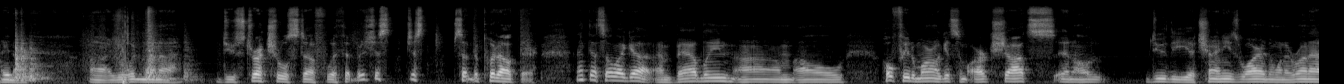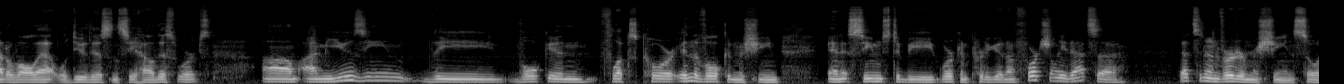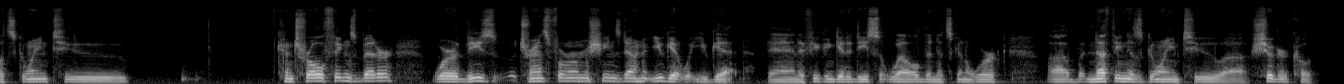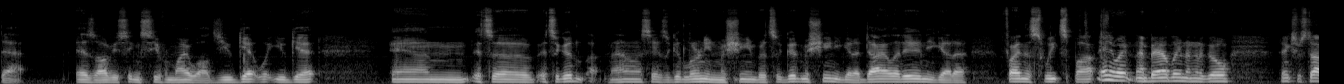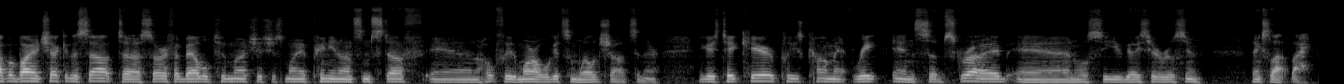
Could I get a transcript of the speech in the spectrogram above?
you know, uh, you wouldn't want to do structural stuff with it, but it's just just something to put out there. I think that's all I got. I'm babbling. Um, I'll hopefully tomorrow I'll get some arc shots and I'll do the uh, Chinese wire. And then when I run out of all that, we'll do this and see how this works. Um, I'm using the Vulcan flux core in the Vulcan machine, and it seems to be working pretty good. Unfortunately, that's a that's an inverter machine, so it's going to control things better where these transformer machines down here, you get what you get. And if you can get a decent weld, then it's going to work. Uh, but nothing is going to uh, sugarcoat that, as obviously you can see from my welds. You get what you get, and it's a it's a good I don't want to say it's a good learning machine, but it's a good machine. You got to dial it in. You got to find the sweet spot. Anyway, I'm babbling. I'm going to go. Thanks for stopping by and checking this out. Uh, sorry if I babbled too much. It's just my opinion on some stuff, and hopefully tomorrow we'll get some weld shots in there. You guys take care. Please comment, rate, and subscribe. And we'll see you guys here real soon. Thanks a lot. Bye.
